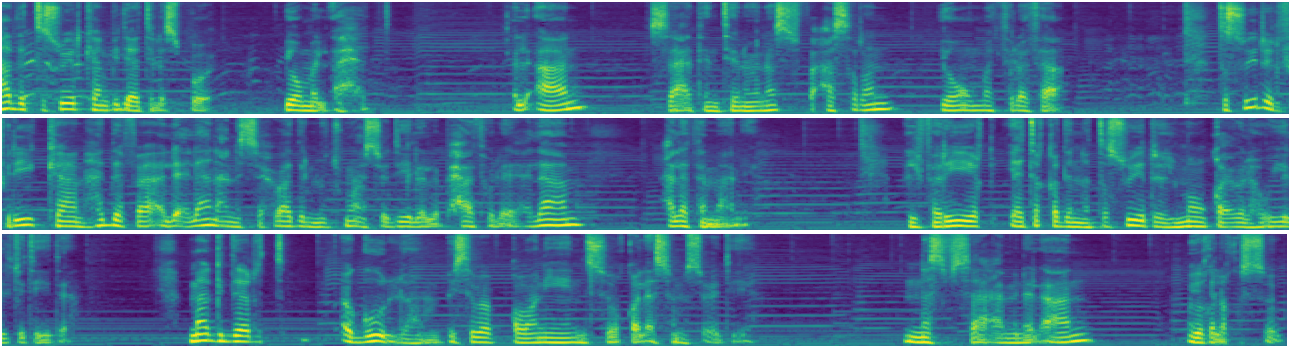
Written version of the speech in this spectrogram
هذا التصوير كان بداية الأسبوع يوم الأحد. الآن الساعة 2 ونصف عصرا يوم الثلاثاء. تصوير الفريق كان هدفه الإعلان عن استحواذ المجموعة السعودية للأبحاث والإعلام على ثمانية. الفريق يعتقد أن التصوير للموقع والهوية الجديدة. ما قدرت أقول لهم بسبب قوانين سوق الأسهم السعودية. نصف ساعة من الآن ويغلق السوق.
